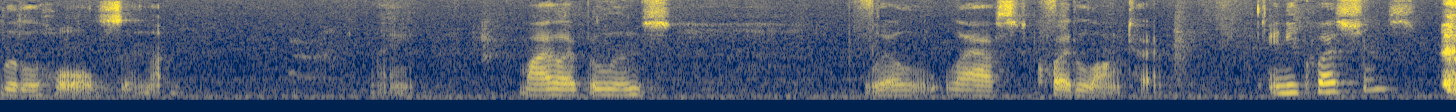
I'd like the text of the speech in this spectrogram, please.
little holes in them. Right? Mylar balloons will last quite a long time. Any questions?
